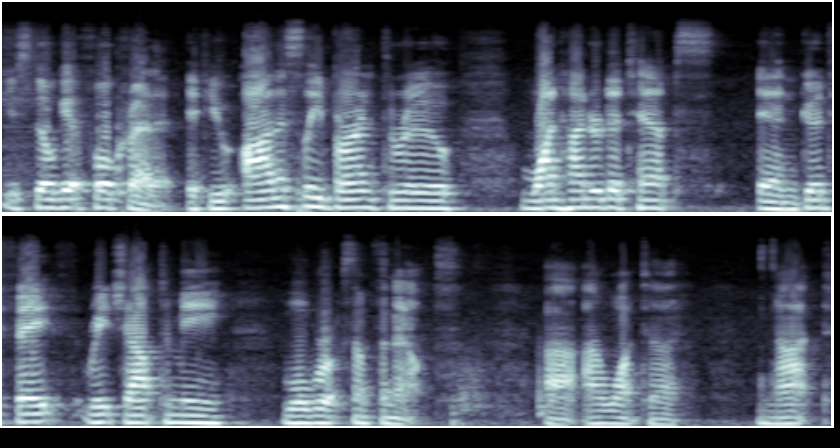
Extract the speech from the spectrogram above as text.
You still get full credit. If you honestly burn through 100 attempts in good faith, reach out to me we'll work something out. Uh, I want to not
